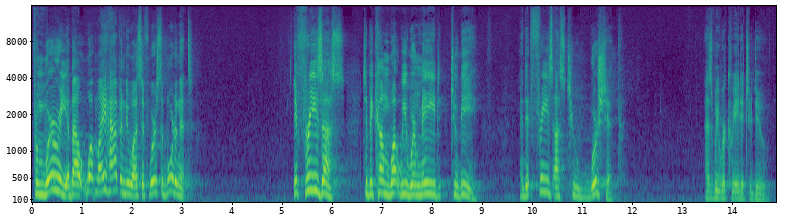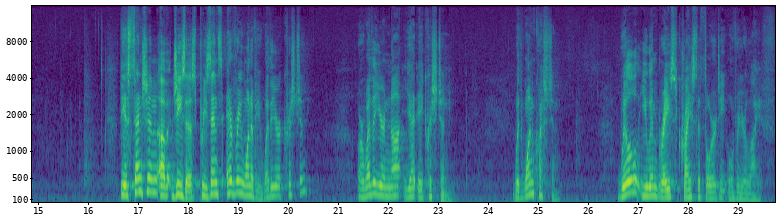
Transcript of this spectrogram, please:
from worry about what might happen to us if we're subordinate. It frees us to become what we were made to be. And it frees us to worship as we were created to do. The ascension of Jesus presents every one of you, whether you're a Christian or whether you're not yet a Christian, with one question Will you embrace Christ's authority over your life?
